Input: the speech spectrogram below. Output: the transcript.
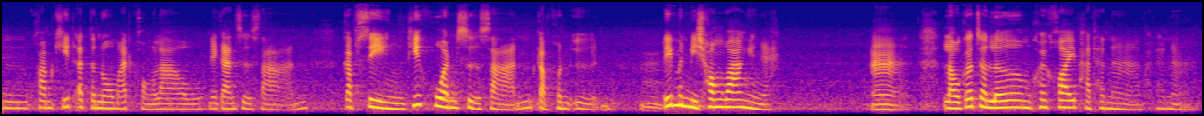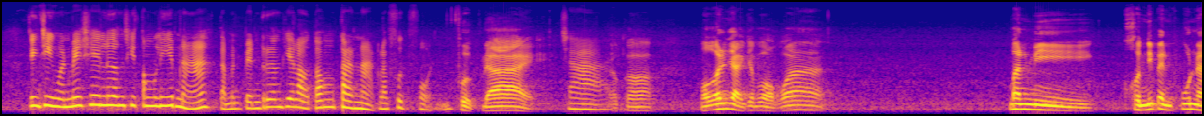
นความคิดอัตโนมัติของเราในการสื่อสาร กับสิ่งที่ควรสื่อสารกับคนอื่นอืมเอ้ยมันมีช่องว่างยังไงอ่าเราก็จะเริ่มค่อยๆพัฒนาพัฒนา จริง ๆ มันไม่ใช่เรื่องที่ต้องรีบนะ แต่มันเป็นเรื่องที่เราต้องตระหนักและฝึกฝน ฝึกได้ ใช่ แล้วก็หมอเอิญอยากจะบอกว่า มันมีคนที่เป็นผู้น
